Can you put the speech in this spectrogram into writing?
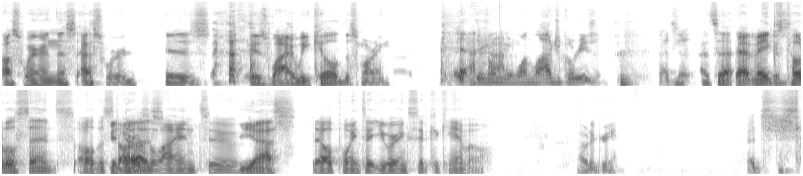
us wearing this S word is is why we killed this morning. There's only one logical reason. That's it. That's it. that makes Just- total sense. All the It stars does. align to. Yes, They all point at you wearing Sitka camo. I would agree. It's just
